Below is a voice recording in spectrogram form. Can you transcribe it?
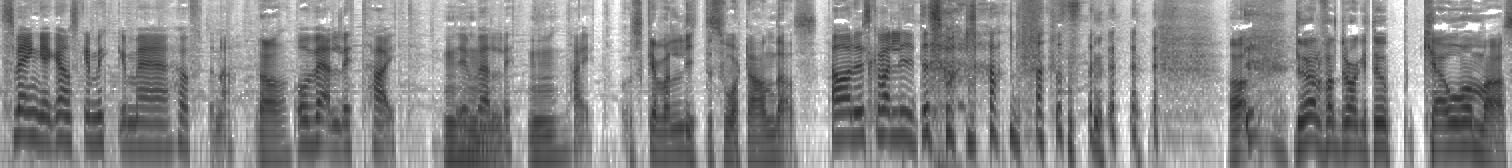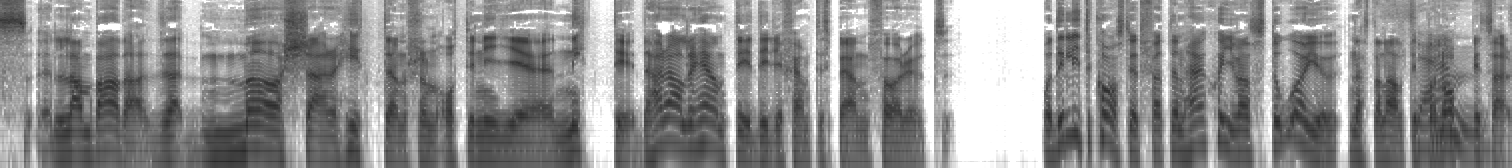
svänger ganska mycket med höfterna. Ja. Och väldigt tajt. Det är Mhm, väldigt mm. tajt. Det ska vara lite svårt att andas. Ja, det ska vara lite så att andas. Ja, du har i alla fall dragit upp Kaomas Lambada, mörsar-hitten från 89-90. Det här har aldrig hänt i DJ 50 spänn förut. Och det är lite konstigt för att den här skivan står ju nästan alltid på Jämt. loppisar.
